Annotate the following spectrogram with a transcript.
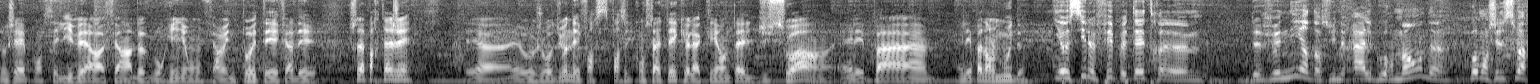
Donc j'avais pensé l'hiver faire un bœuf bourguignon, faire une potée, faire des choses à partager. Et, euh, aujourd'hui, on est forcé de constater que la clientèle du soir, elle n'est pas, elle pas dans le mood. Il y a aussi le fait peut-être euh, de venir dans une halle gourmande pour manger le soir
